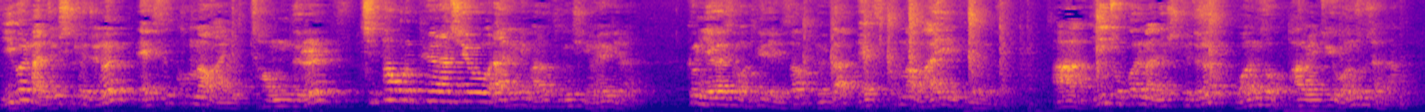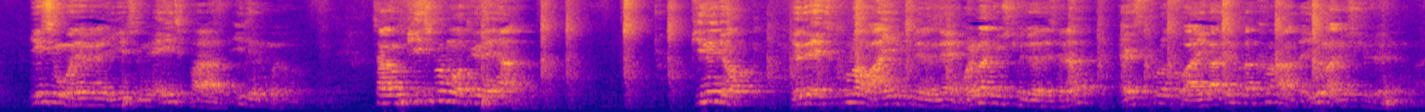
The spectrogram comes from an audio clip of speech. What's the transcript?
이걸 만족시켜주는 x, y 점들을 집합으로 표현하시오 라는 게 바로 부등식 영역이라. 그럼 얘가 지금 어떻게 되겠어? 여기가 x, y 이렇게 되는. 아, 이 조건을 만족시켜주는 원소, 바로 왼쪽이 원소잖아. 이게 지금 뭐냐면 이게 지금 A 집합이 되는 거예요. 자, 그럼 B 집합은 어떻게 되냐? B는요, 얘도 x, y 이렇게 되는데 뭘 만족시켜줘야 돼? 쟤는 x 플러스 y가 1보다 크거나 같다. 이걸 만족시켜줘야 되는 거야.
